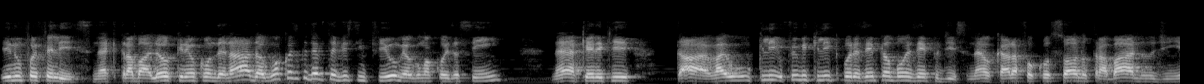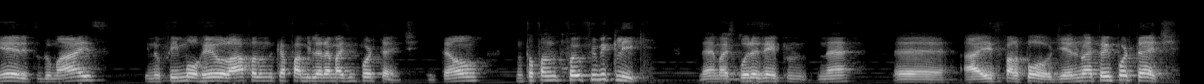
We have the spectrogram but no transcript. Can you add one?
e não foi feliz, né? Que trabalhou que nem um condenado, alguma coisa que deve ter visto em filme, alguma coisa assim, né? Aquele que tá, vai o, o filme Clique, por exemplo, é um bom exemplo disso, né? O cara focou só no trabalho, no dinheiro e tudo mais, e no fim morreu lá falando que a família era mais importante. Então, não estou falando que foi o filme clique, né? Mas, por exemplo, né? É, aí você fala, pô, o dinheiro não é tão importante.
